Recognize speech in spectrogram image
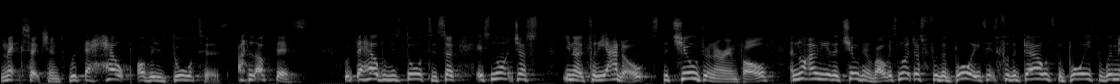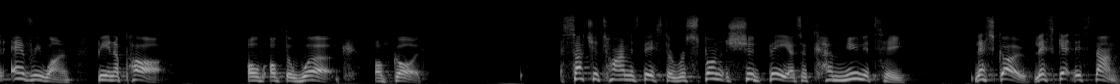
next sections with the help of his daughters. I love this with the help of his daughters. So it's not just, you know, for the adults, the children are involved. And not only are the children involved, it's not just for the boys, it's for the girls, the boys, the women, everyone being a part of, of the work of God. Such a time as this, the response should be as a community let's go, let's get this done.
